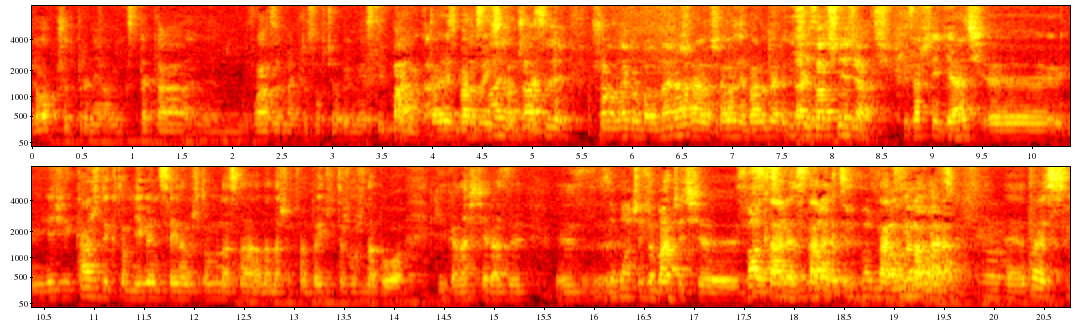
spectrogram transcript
rok przed premierą XPK e, władzę w Microsoftie obejmuje Steve Ballmer. Tak, to jest bardzo istotne. czasy szalonego Balmera Szal, szalony Balmer, i tak, się zacznie dziać. się zacznie dziać. Yy, Jeśli każdy, kto mniej więcej, no zresztą u nas na, na naszym fanpage'u też można było kilkanaście razy z- Zobaczyć. zobaczyć stare, stare akcji w Balmera. Balmera. E, To jest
